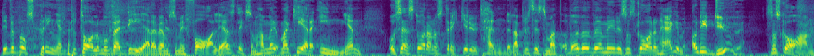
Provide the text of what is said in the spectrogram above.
Det är väl bara att springa, på tal om att värdera vem som är farligast liksom. Han markerar ingen. Och sen står han och sträcker ut händerna precis som att Vem är det som ska ha den här gubben? Ja, det är du som ska han.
